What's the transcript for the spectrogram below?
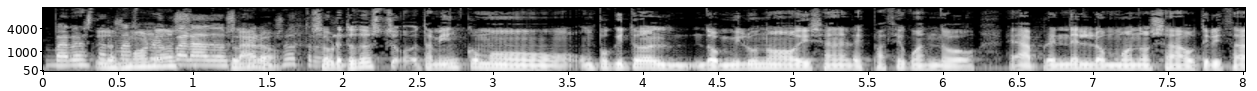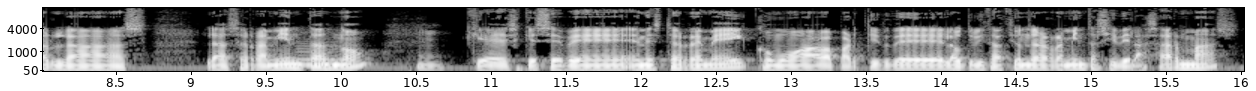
van a estar Los más monos, preparados claro. que nosotros. Sobre todo esto también como un poquito el 2001 Odisea en el espacio cuando eh, aprenden los monos a utilizar las, las herramientas, ¿no? Que es que se ve en este remake como a partir de la utilización de las herramientas y de las armas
